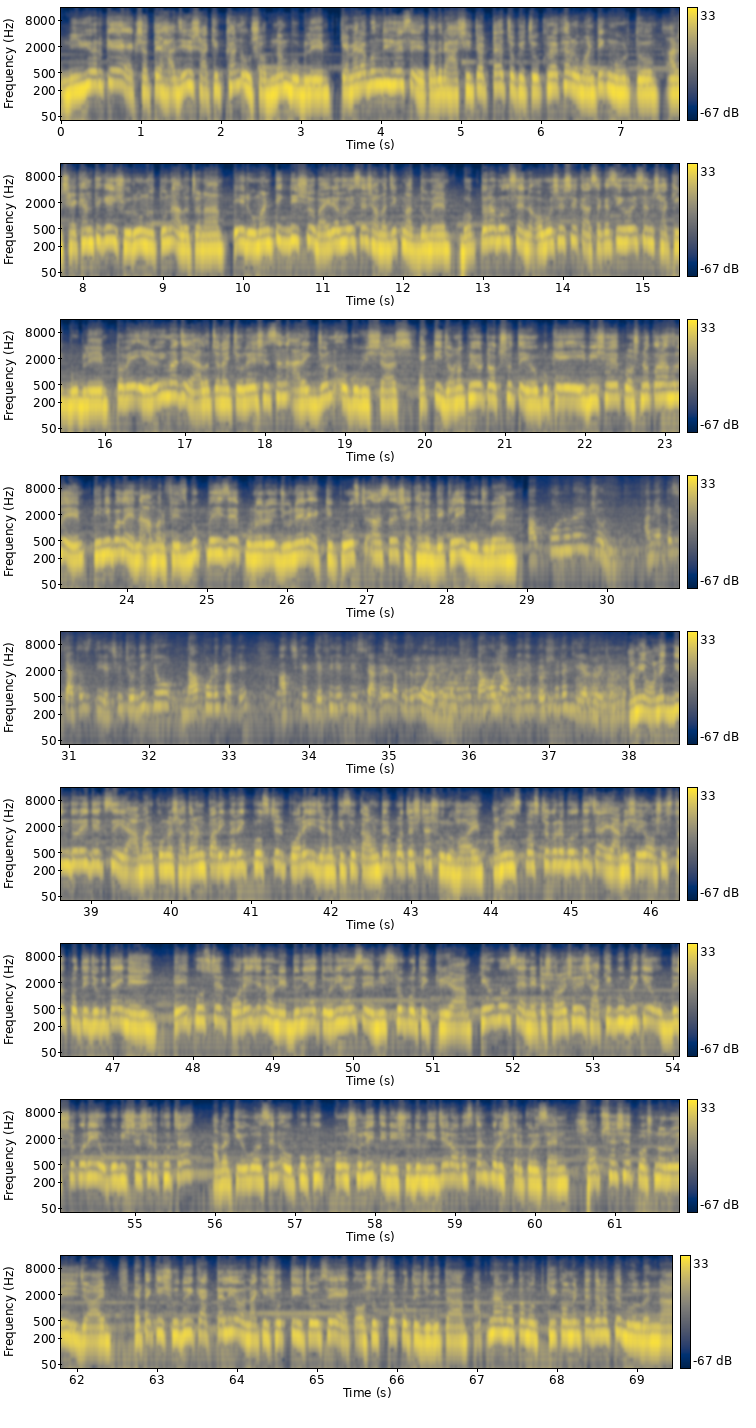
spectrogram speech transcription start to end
New ইয়র্কে একসাথে হাজির শাকিব খান ও শবনম বুবলি। ক্যামেরাবন্দি হয়েছে তাদের হাসি ঠাট্টা, চোখে চোখ রাখা রোমান্টিক মুহূর্ত। আর সেখান থেকেই শুরু নতুন আলোচনা। এই রোমান্টিক দৃশ্য ভাইরাল হয়েছে সামাজিক মাধ্যমে। ভক্তরা বলছেন, অবশেষে কাছাকাছি হয়েছেন সাকিব বুবলি। তবে এরই মাঝে আলোচনায় চলে এসেছেন আরেকজন অপু বিশ্বাস। একটি জনপ্রিয় টকশোতে অপুকে এই বিষয়ে প্রশ্ন করা হলে তিনি বলেন, আমার ফেসবুক পেজে পনেরোই জুনের একটি পোস্ট আছে, সেখানে দেখলেই বুঝবেন। পনেরোই অর্জুন আমি একটা স্ট্যাটাস দিয়েছি। যদি কেউ না পড়ে থাকে, আজকে ডেফিনেটলি স্ট্যাটাসটা আপনারা পড়ে নেবেন। তাহলে আপনাদের প্রশ্নটা ক্লিয়ার হয়ে যাবে। আমি অনেক দিন ধরেই দেখছি, আমার কোনো সাধারণ পারিবারিক পোস্টের পরেই যেন কিছু কাউন্টার প্রচেষ্টা শুরু হয়। আমি স্পষ্ট করে বলতে চাই, আমি সেই অসুস্থ প্রতিযোগিতায় নেই। এই পোস্টের পরেই যেন নেট দুনিয়ায় তৈরি হয়েছে মিশ্র প্রতিক্রিয়া। কেউ বলছেন, এটা সরাসরি সাকিব বুবলিকে উদ্দেশ্য করেই অপু বিশ্বাসের খোঁচা। আবার কেউ বলছেন, অপু খুব কৌশলী, তিনি শুধু নিজের অবস্থান পরিষ্কার করেছেন। সবশেষে প্রশ্ন রয়েই যায়, এটা কি শুধুই কাকতালীয় নাকি সত্যিই চলছে এক অসুস্থ প্রতিযোগিতা? আপনার মতামত কি কমেন্টে জানাতে ভুলবেন না।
